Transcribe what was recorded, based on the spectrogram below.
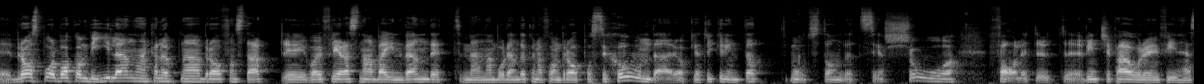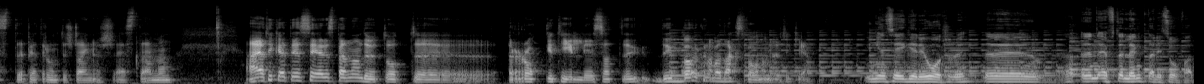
Eh, Bra spår bakom bilen, han kan öppna bra från start. Det var ju flera snabba invändigt, men han borde ändå kunna få en bra position där och jag tycker inte att motståndet ser så farligt ut. Eh, Vinci Power är en fin häst, Peter Untersteiners häst där, men nej, jag tycker att det ser spännande ut åt uh, Rocky Tilly, så att det, det bör kunna vara dags för honom nu tycker jag. Ingen seger i år så det, är en efterlängtad i så fall.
